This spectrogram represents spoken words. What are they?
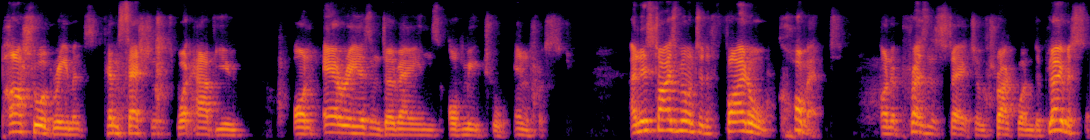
partial agreements, concessions, what have you, on areas and domains of mutual interest. And this ties me on to the final comment on the present state of track one diplomacy,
